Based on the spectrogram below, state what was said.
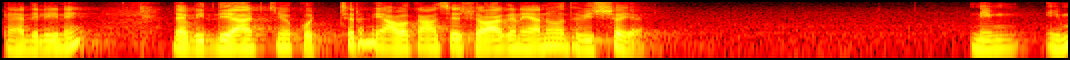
පැහැදිලිනේ? දැන් විද්‍යාඥයෝ කොච්චර මේ අවකාශය සොයාගෙන යනවද විශ්වය? නිම් ඉම්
